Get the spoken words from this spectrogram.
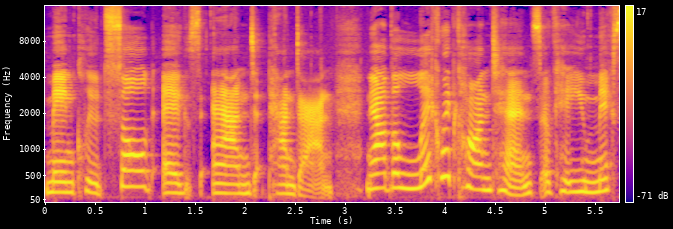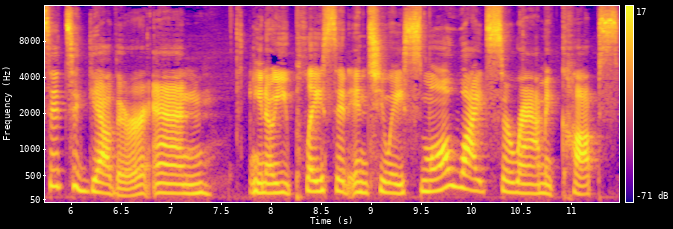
may include salt, eggs, and pandan. Now, the liquid contents, okay, you mix it together and you know, you place it into a small white ceramic cups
